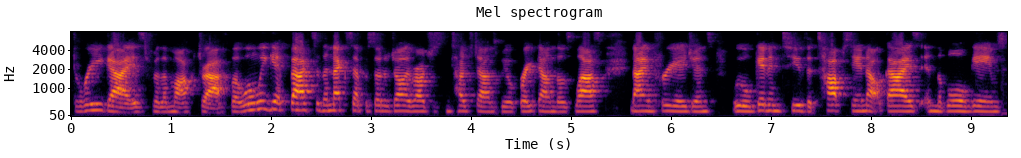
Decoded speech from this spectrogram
three guys for the mock draft. But when we get back to the next episode of Jolly Rogers and Touchdowns, we will break down those last nine free agents. We will get into the top standout guys in the bowl games,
